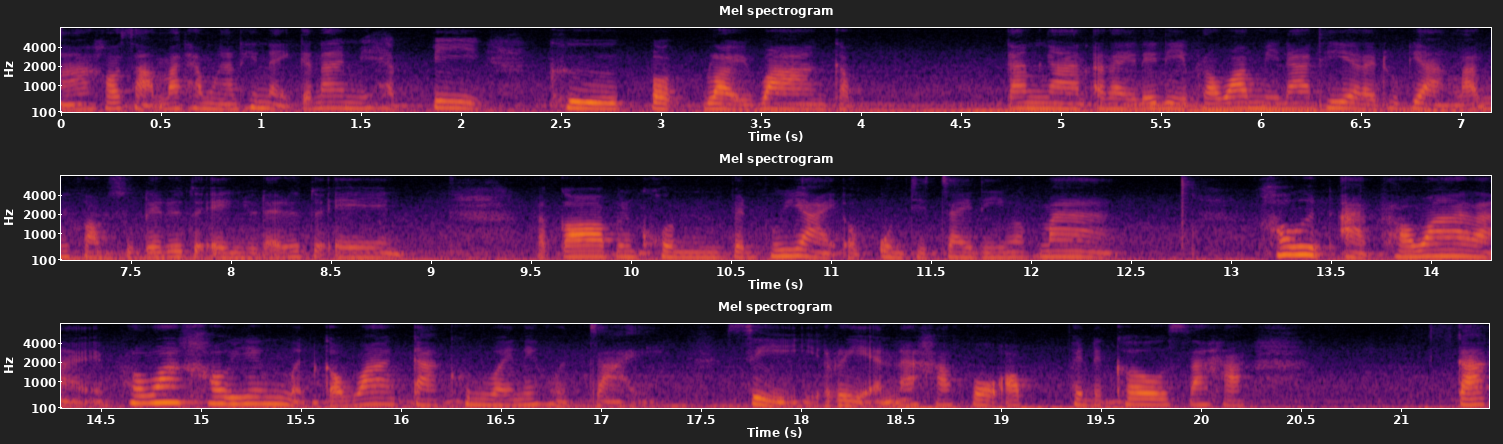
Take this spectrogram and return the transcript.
นะเขาสามารถทำงานที่ไหนก็ได้มีแฮปปี้คือปลดปล่อยวางกับการงานอะไรได้ดี เพราะว่ามีหน้าที่อะไรทุกอย่างแล้วมีความสุขได้ด้วยตัวเองอยู่ได้ด้วยตัวเอง แล้วก็เป็นคนเป็นผู้ใหญ่อบอุ่นจิตใจดีมากๆ เขาอึดอัดเพราะว่าอะไร เพราะว่าเขายังเหมือนกับว่ากักคุณไว้ในหัวใจ 4 เหรียญนะคะ four of pentacles นะคะกัก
